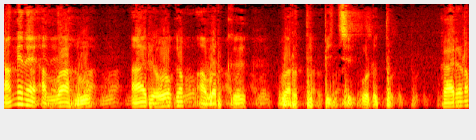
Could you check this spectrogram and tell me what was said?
അങ്ങനെ അള്ളാഹു ആ രോഗം അവർക്ക് വർദ്ധിപ്പിച്ച് കൊടുത്തു. കാരണം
